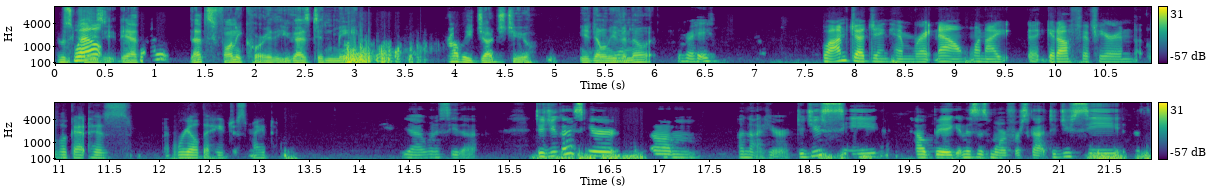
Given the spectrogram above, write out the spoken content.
It was Well- crazy. Yeah, that's funny, Corey, that you guys didn't meet. Probably judged you. You don't even know it. Right. Well, I'm judging him right now when I get off of here and look at his reel that he just made. Yeah, I want to see that. Did you guys hear? Um, I'm not here. Did you see how big? And this is more for Scott. Did you see the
